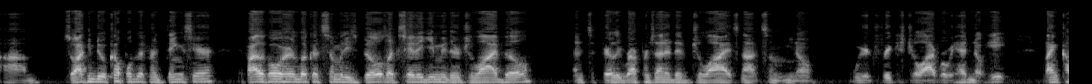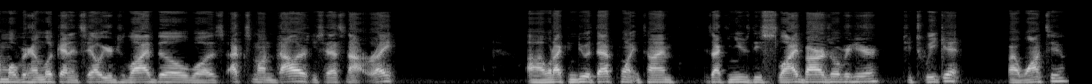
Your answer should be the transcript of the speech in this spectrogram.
Um, so I can do a couple different things here. If I look over here and look at some of these bills, like say they give me their July bill, and it's a fairly representative July. It's not some, you know, weird freakish July where we had no heat. I can come over here and look at it and say, oh, your July bill was X amount of dollars, and you say that's not right. Uh, what I can do at that point in time is I can use these slide bars over here to tweak it if I want to.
